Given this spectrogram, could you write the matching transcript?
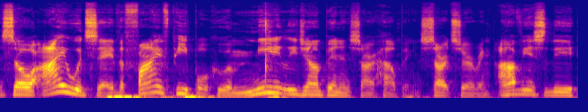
so I would say the five people who immediately jump in and start helping, start serving, obviously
